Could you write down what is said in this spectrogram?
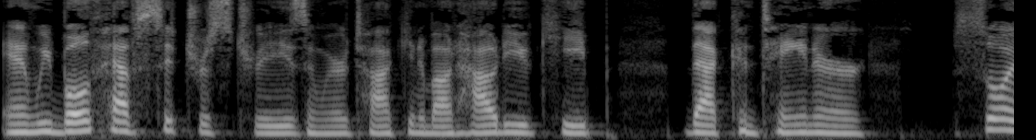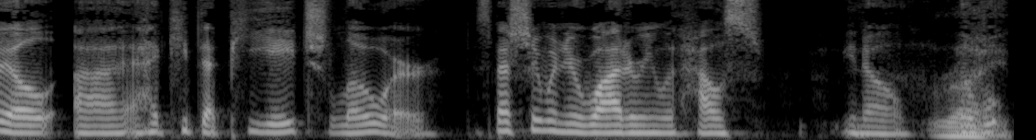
and we both have citrus trees, and we were talking about how do you keep that container soil uh, keep that pH lower, especially when you're watering with house, you know, Right.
